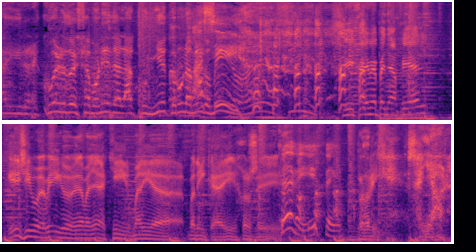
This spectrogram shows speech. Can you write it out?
Ay, recuerdo esa moneda, la acuñé con un amigo Ah, ¿sí? mío. ¿eh? Sí, Jaime Peñafiel. Queridísimo amigo de la mañana aquí, María Manica y José ¿Qué dice? Rodríguez. Señora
